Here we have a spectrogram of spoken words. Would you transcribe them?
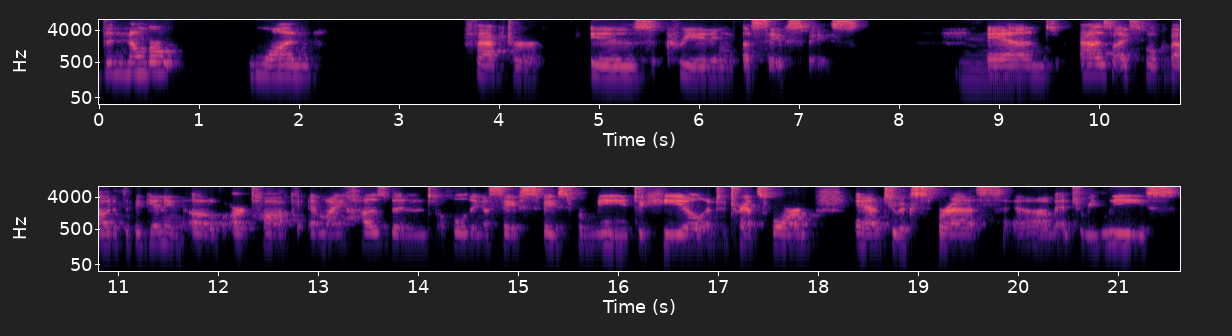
the number one factor is creating a safe space. Mm. And as I spoke about at the beginning of our talk, and my husband holding a safe space for me to heal and to transform and to express um, and to release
